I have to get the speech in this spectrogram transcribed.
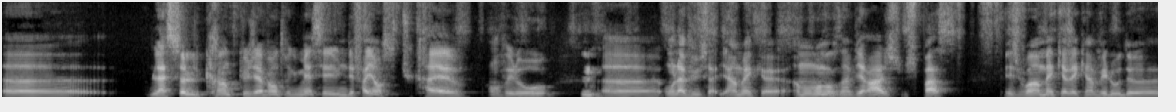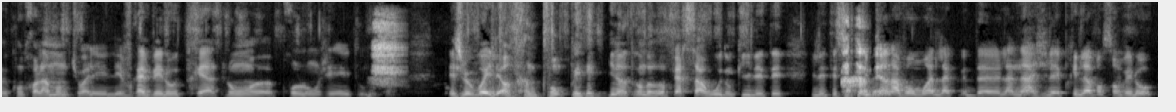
la seule crainte que j'avais entre guillemets, c'est une défaillance. Tu crèves en vélo, Mmh. Euh, on l'a vu ça. Il y a un mec, euh, un moment dans un virage, je passe et je vois un mec avec un vélo de contre la montre, tu vois, les, vrais vélos de triathlon euh, prolongés et tout. Et je le vois, il est en train de pomper, il est en train de refaire sa roue. Donc il était, il était sorti bien avant moi de la, de la nage, il avait pris de l'avance en vélo.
